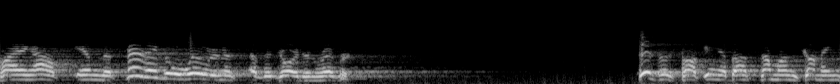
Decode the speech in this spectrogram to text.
crying out in the physical wilderness of the Jordan River. This is talking about someone coming,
